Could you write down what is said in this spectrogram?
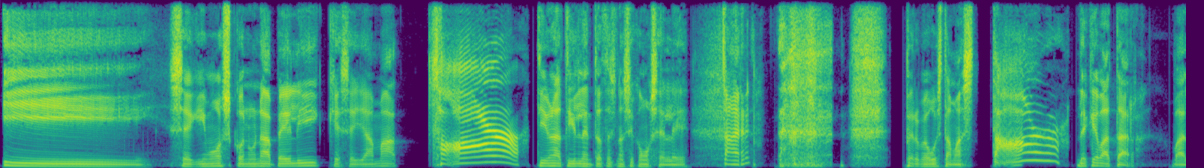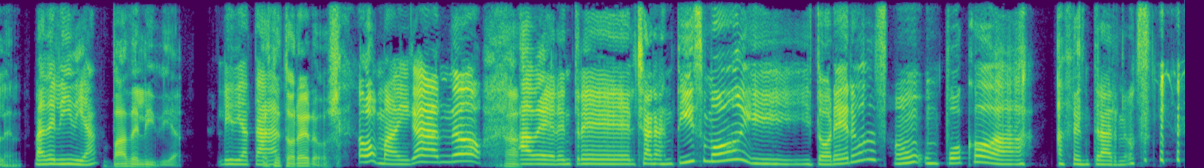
Y seguimos con una peli que se llama Tar. Tiene una tilde, entonces no sé cómo se lee. Tar. Pero me gusta más Tar. ¿De qué va Tar? Valen. Va de Lidia. Va de Lidia. Lidia Es de Tar. toreros. Oh my god, no. Ah. A ver, entre el chanantismo y, toreros, un poco a, a centrarnos.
